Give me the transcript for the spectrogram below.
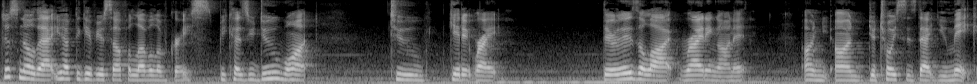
just know that you have to give yourself a level of grace because you do want to get it right. There is a lot riding on it on on your choices that you make.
